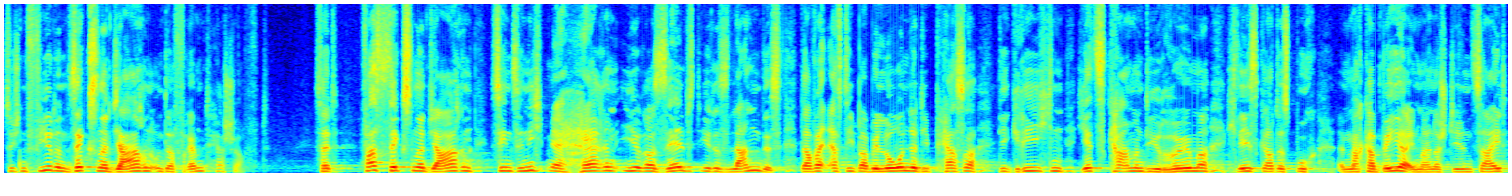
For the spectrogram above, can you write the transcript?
zwischen 400 und 600 Jahren unter Fremdherrschaft. Seit fast 600 Jahren sind sie nicht mehr Herren ihrer selbst, ihres Landes. Da waren erst die Babylonier, die Perser, die Griechen, jetzt kamen die Römer. Ich lese gerade das Buch Makkabäer in meiner stillen Zeit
